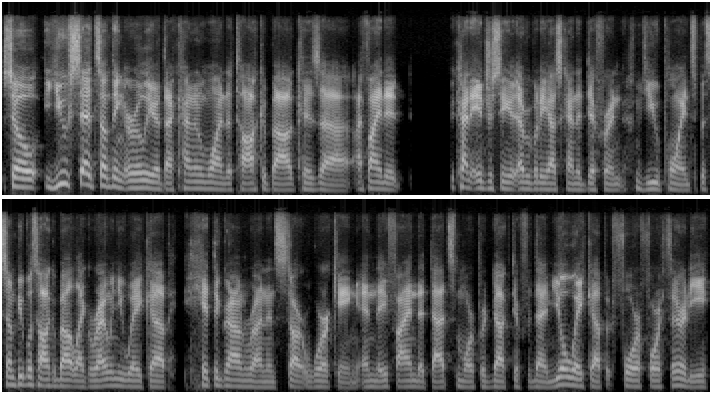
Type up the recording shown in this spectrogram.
so you said something earlier that I kind of wanted to talk about because uh, I find it kind of interesting. Everybody has kind of different viewpoints, but some people talk about like right when you wake up, hit the ground run and start working, and they find that that's more productive for them. You'll wake up at four four thirty,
